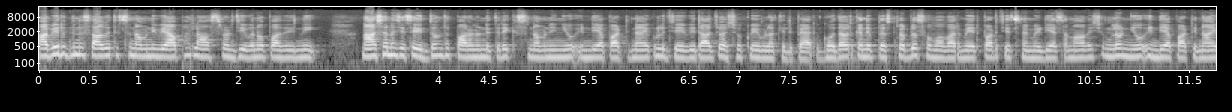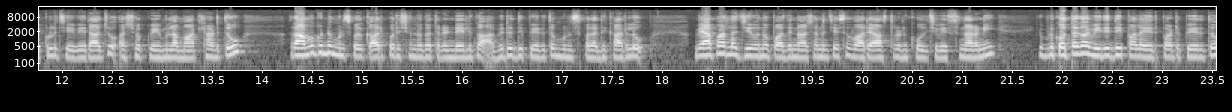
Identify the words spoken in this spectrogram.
అభివృద్ధిని స్వాగతిస్తున్నామని వ్యాపారుల ఆస్తులను జీవనోపాధిని నాశనం చేసే విధ్వంస పాలనను వ్యతిరేకిస్తున్నామని న్యూ ఇండియా పార్టీ నాయకులు జేవీ రాజు అశోక్ వేముల తెలిపారు. గోదావరి కని ప్రెస్ క్లబ్లో సోమవారం ఏర్పాటు చేసిన మీడియా సమావేశంలో న్యూ ఇండియా పార్టీ నాయకులు జేవీ రాజు అశోక్ వేముల మాట్లాడుతూ రామగుండ మున్సిపల్ కార్పొరేషన్లో గత రెండేళ్ళుగా అభివృద్ధి పేరుతో మున్సిపల్ అధికారులు వ్యాపారుల జీవనోపాధిని నాశనం చేసి వారి ఆస్తులను కూల్చివేస్తున్నారని ఇప్పుడు కొత్తగా వీధి దీపాల ఏర్పాటు పేరుతో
